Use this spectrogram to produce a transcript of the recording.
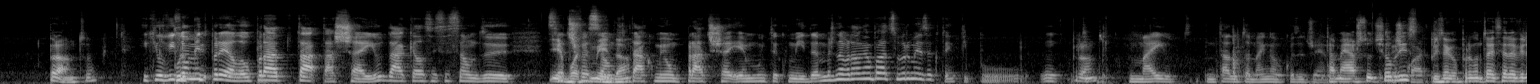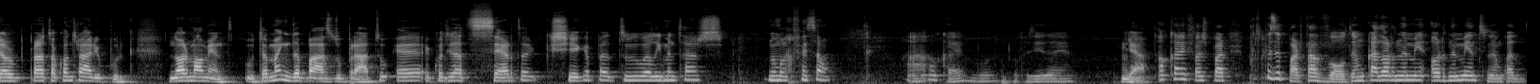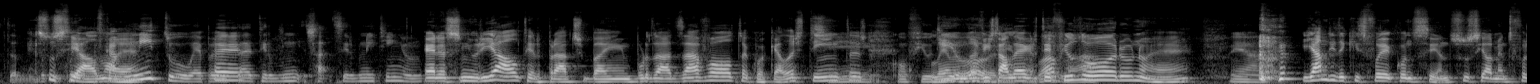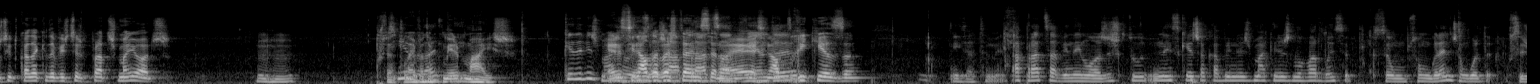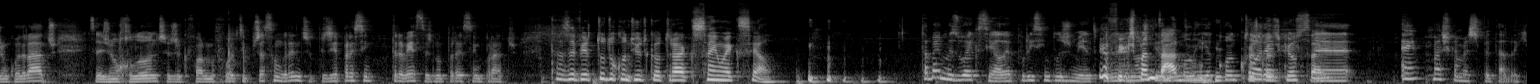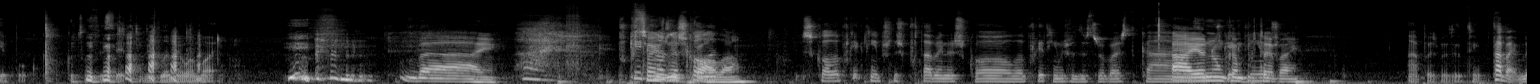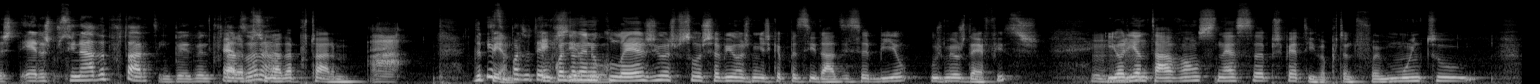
Pronto. E aquilo visualmente para ela, o prato está tá cheio, dá aquela sensação de É satisfação comida. que está a comer um prato cheio, é muita comida, mas na verdade é um prato de sobremesa que tem tipo um Pronto. meio, metade do tamanho, uma coisa do género. Também há estudos sobre isso. quartos. Por isso é que eu perguntei se era virar o prato ao contrário, porque normalmente o tamanho da base do prato é a quantidade certa que chega para tu alimentares numa refeição. Ah, ok, boa, não fazia ideia. Yeah. Ok, faz parte. Porque depois a parte à volta é um bocado ornamento, ornamento não é? Um bocado social, para ficar é? bonito, é para É. é ter boni ser bonitinho. Era senhorial ter pratos bem bordados à volta, com aquelas tintas. Sim, com fio de Lembro da ouro Vista Alegre blá, blá, ter fio de blá. ouro, não é? Yeah. E à medida que isso foi acontecendo, socialmente foste educado a cada vez ter pratos maiores. Uhum. Portanto, é leva-te a comer mais. Cada vez mais. Era é? sinal há abastança, não é? É sinal de riqueza. Exatamente. Há pratos à venda em lojas que tu nem sequer já cabem nas máquinas de lavar louça, porque são, são grandes, são guarda- sejam quadrados, sejam redondos, seja que forma for, tipo, já são grandes, já parecem travessas, não parecem pratos. Estás a ver todo o conteúdo que eu trago sem o Excel. Está bem, mas o Excel é pura e simplesmente Eu para fico espantado uma linha com as coisas que eu sei. Ah, é, vais ficar mais espantado daqui a pouco. O que eu estou a fazer, meu amor. Bem. Porquê é que nós na escola. escola, porquê é que tínhamos que nos portar bem na escola? Porquê é que tínhamos que fazer os trabalhos de casa? Ah, eu Porquê nunca é me portei tínhamos- bem. Ah, pois, mas eu tinha. Está bem, mas eras pressionada a portar-te, independentemente de Era portares ou não. pressionado a portar-me. Ah, Depende. Enquanto andei no colégio, as pessoas sabiam as minhas capacidades e sabiam os meus déficits Uhum. e orientavam-se nessa perspectiva. Portanto, foi muito,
